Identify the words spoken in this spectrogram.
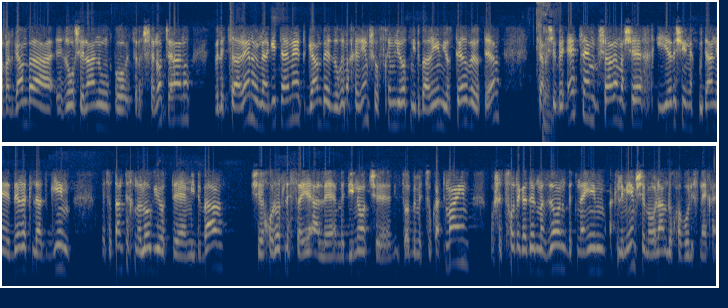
אבל גם באזור שלנו, פה אצל השכנות שלנו, ולצערנו, אם להגיד את האמת, גם באזורים אחרים שהופכים להיות מדבריים יותר ויותר, כן. כך שבעצם שארם א-שייח היא איזושהי נקודה נהדרת להדגים את אותן טכנולוגיות אה, מדבר, שיכולות לסייע למדינות שנמצאות במצוקת מים, או שצריכות לגדל מזון בתנאים אקלימיים שמעולם לא חוו לפני כן.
